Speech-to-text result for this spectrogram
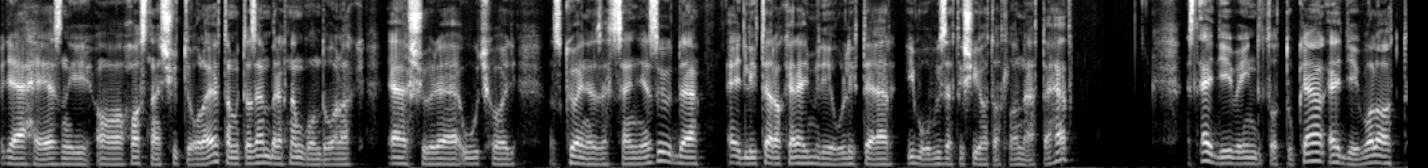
vagy elhelyezni a használt sütőolajat, amit az emberek nem gondolnak elsőre úgy, hogy az környezetszennyező, de egy liter, akár egy millió liter ivóvizet is ihatatlanná tehet. Ezt egy éve indítottuk el, egy év alatt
